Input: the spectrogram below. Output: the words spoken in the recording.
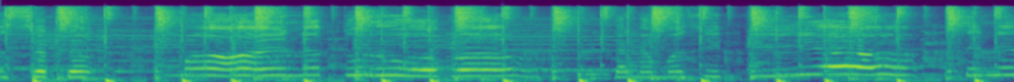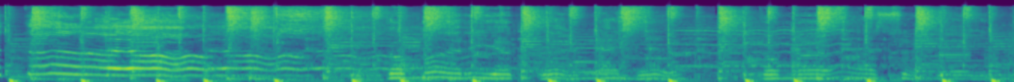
හවසට මායන තුරු ඔබ මෙතනම සිටියා දෙනෙතයා එකමරියක නැග එකම අසුනේද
